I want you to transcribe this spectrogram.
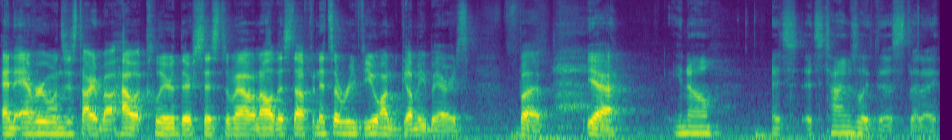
and everyone's just talking about how it cleared their system out and all this stuff. And it's a review on gummy bears, but yeah, You know, it's it's times like this that I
